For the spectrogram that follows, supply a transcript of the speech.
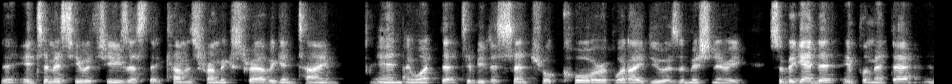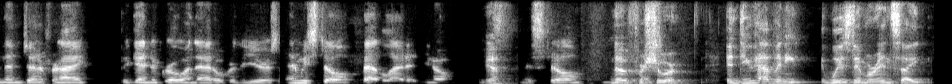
the intimacy with Jesus that comes from extravagant time. And I want that to be the central core of what I do as a missionary. So began to implement that. And then Jennifer and I began to grow on that over the years. And we still battle at it, you know. Yeah. It's, it's still. No, for sure. And do you have any wisdom or insight?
